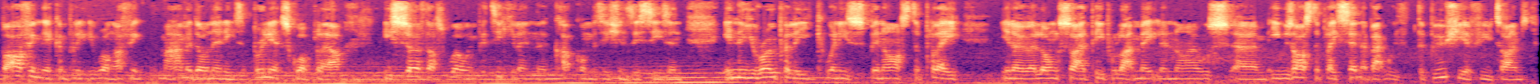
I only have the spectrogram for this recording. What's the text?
But I think they're completely wrong. I think Mohamed Elneny is a brilliant squad player. He served us well, in particular in the cup competitions this season. In the Europa League, when he's been asked to play, you know, alongside people like Maitland Niles, um, he was asked to play centre back with Debuchy a few times.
